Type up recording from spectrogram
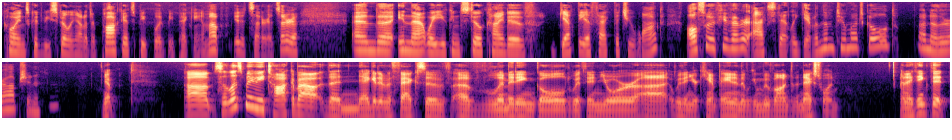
coins could be spilling out of their pockets. People would be picking them up, et cetera, et cetera. And uh, in that way, you can still kind of get the effect that you want. Also, if you've ever accidentally given them too much gold, another option. Yep. Um, so let's maybe talk about the negative effects of, of limiting gold within your uh, within your campaign, and then we can move on to the next one. And I think that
